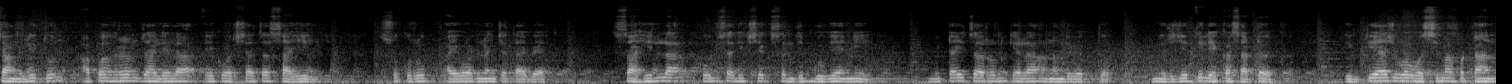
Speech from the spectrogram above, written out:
सांगलीतून अपहरण झालेला एक वर्षाचा साहिल सुखरूप आईवडिलांच्या ताब्यात. साहिलला पोलीस अधीक्षक संदीप घुगे यांनी मिठाई चारून केला आनंद व्यक्त. मिरजेतील एका साटक इम्तियाज व वसीमा पठाण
